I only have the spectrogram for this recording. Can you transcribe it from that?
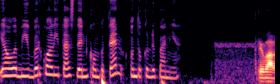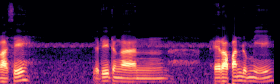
yang lebih berkualitas dan kompeten untuk ke depannya. Terima kasih. Jadi dengan era pandemi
